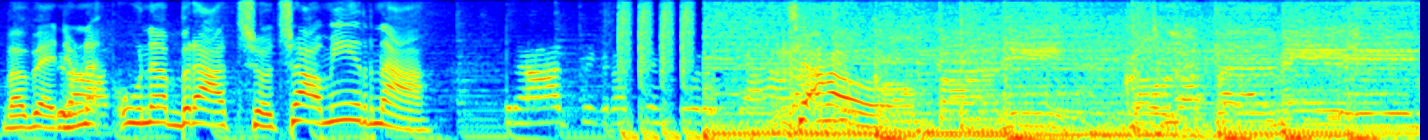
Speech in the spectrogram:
Va bene, una- un abbraccio, ciao Mirna! Grazie, grazie ancora. Ciao. Ciao! Company con la family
